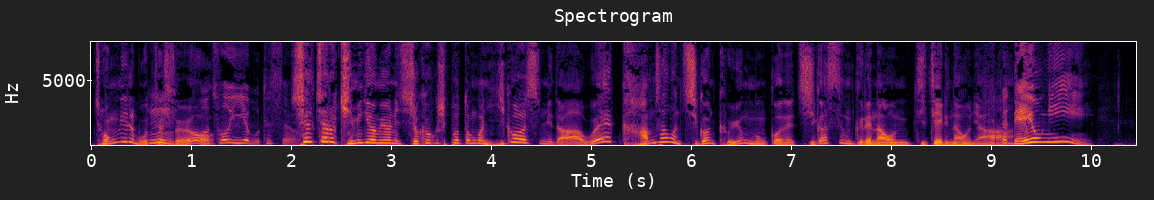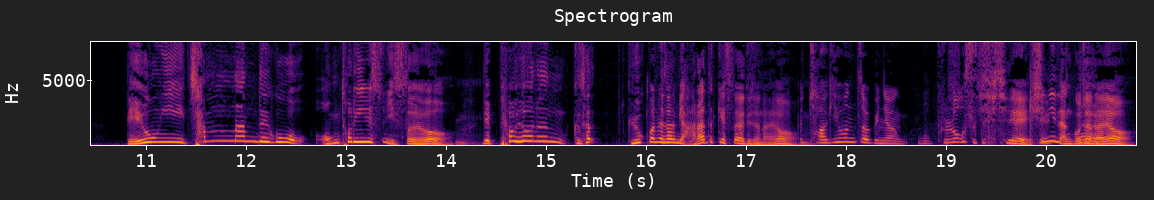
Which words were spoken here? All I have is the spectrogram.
정리를 못했어요. 어, 저 이해 못했어요. 실제로 김희겸 의원이 지적하고 싶었던 건 이거였습니다. 왜 감사원 직원 교육 문건에 지가 쓴 글에 나온 디테일이 나오냐? 그러니까 내용이 내용이 참남되고 엉터리일 수는 있어요. 음. 근데 표현은 그 사- 교육받는 사람이 알아듣게 써야 되잖아요. 자기 혼자 그냥 뭐 블로그 쓰듯이. 예. 신이 난 거잖아요.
